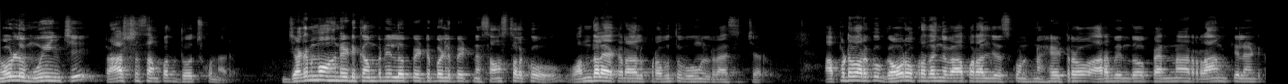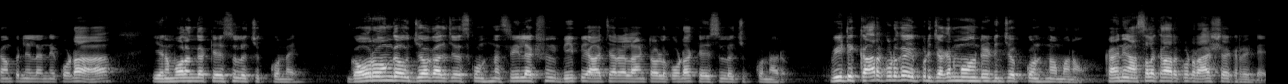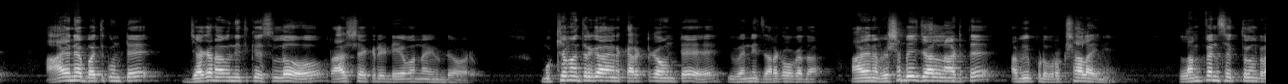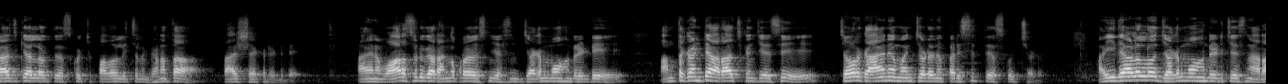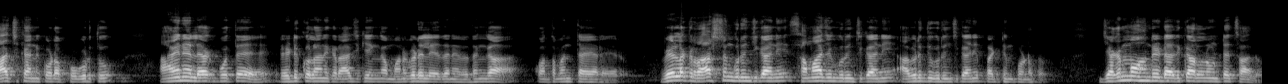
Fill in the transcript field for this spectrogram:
నోళ్ళు మూయించి రాష్ట్ర సంపద దోచుకున్నారు. జగన్మోహన్ రెడ్డి కంపెనీలో పెట్టుబడులు పెట్టిన సంస్థలకు వందల ఎకరాలు ప్రభుత్వ భూములు రాసిచ్చారు. అప్పటి వరకు గౌరవప్రదంగా వ్యాపారాలు చేసుకుంటున్న హెట్రో అరబిందో పెన్నా రామ్కి లాంటి కంపెనీలన్నీ కూడా ఈయన మూలంగా కేసుల్లో చిక్కుకున్నాయి గౌరవంగా ఉద్యోగాలు చేసుకుంటున్న శ్రీలక్ష్మి బీపీ ఆచార్య లాంటి వాళ్ళు కూడా కేసుల్లో చిక్కుకున్నారు వీటి కారకుడుగా ఇప్పుడు జగన్మోహన్ రెడ్డిని చెప్పుకుంటున్నాం మనం. కానీ అసలు కారకుడు రాజశేఖర రెడ్డి. ఆయనే బతికుంటే జగన్ అవినీతి కేసుల్లో రాజశేఖర రెడ్డి ఏమన్నా ఉండేవారు. ముఖ్యమంత్రిగా ఆయన కరెక్ట్గా ఉంటే ఇవన్నీ జరగవు కదా. ఆయన విషబీజాలు నాటితే అవి ఇప్పుడు వృక్షాలైనాయి లంపెన్ శక్తులను రాజకీయాల్లోకి తీసుకొచ్చి పదవులు ఇచ్చిన ఘనత రాజశేఖర రెడ్డిదే. ఆయన వారసుడిగా రంగప్రవేశం చేసిన జగన్మోహన్ రెడ్డి అంతకంటే అరాచకం చేసి చివరికి ఆయనే మంచోడనే పరిస్థితి తీసుకొచ్చాడు. ఐదేళ్ళలో జగన్మోహన్ రెడ్డి చేసిన అరాచకాన్ని కూడా పొగుడుతూ ఆయనే లేకపోతే రెడ్డి కులానికి రాజకీయంగా మనుగడ లేదనే విధంగా కొంతమంది తయారయ్యారు. వీళ్ళకి రాష్ట్రం గురించి కానీ సమాజం గురించి కానీ అభివృద్ధి గురించి కానీ పట్టింపు ఉండదు. జగన్మోహన్ రెడ్డి అధికారంలో ఉంటే చాలు.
